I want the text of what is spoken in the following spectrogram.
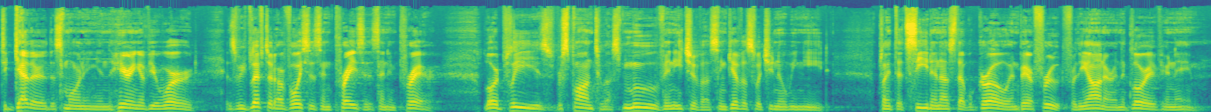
together this morning in the hearing of your word, as we've lifted our voices in praises and in prayer, Lord, please respond to us, move in each of us, and give us what you know we need. Plant that seed in us that will grow and bear fruit for the honor and the glory of your name.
